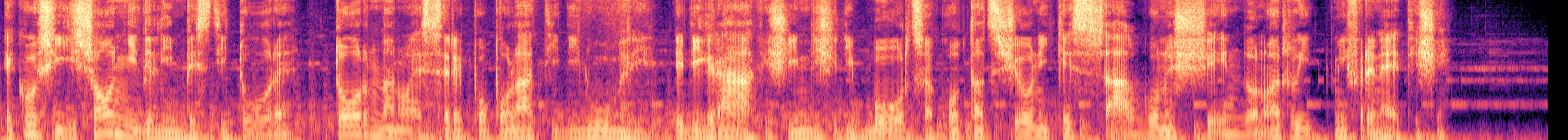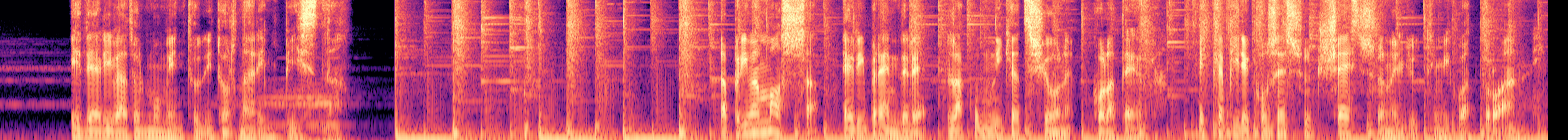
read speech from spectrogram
E così i sogni dell'investitore tornano a essere popolati di numeri e di grafici, indici di borsa, quotazioni che salgono e scendono a ritmi frenetici. Ed è arrivato il momento di tornare in pista. La prima mossa è riprendere la comunicazione con la Terra e capire cosa è successo negli ultimi quattro anni.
